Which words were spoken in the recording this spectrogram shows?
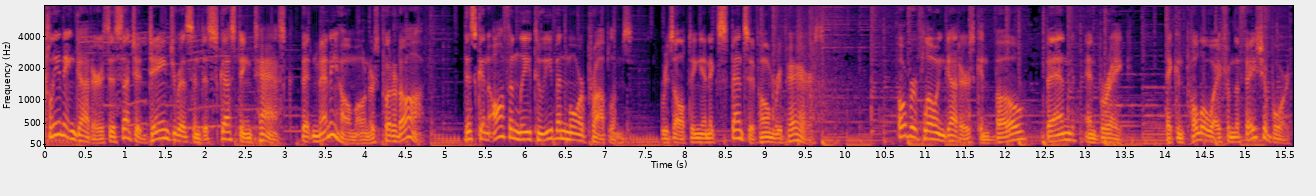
Cleaning gutters is such a dangerous and disgusting task that many homeowners put it off. This can often lead to even more problems, resulting in expensive home repairs. Overflowing gutters can bow, bend, and break. They can pull away from the fascia board,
